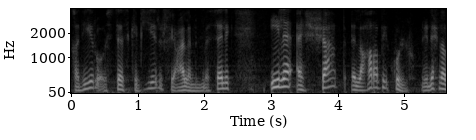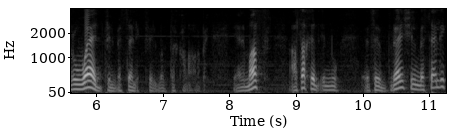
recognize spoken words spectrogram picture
قدير وأستاذ كبير في عالم المسالك إلى الشعب العربي كله لأن إحنا رواد في المسالك في المنطقة العربية. يعني مصر أعتقد إنه في برانش المسالك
